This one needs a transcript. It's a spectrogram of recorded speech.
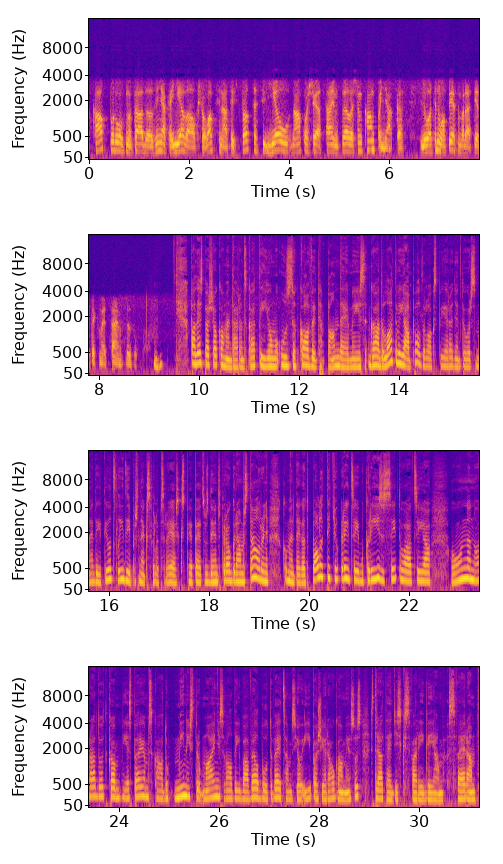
kapu roku no tādā ziņā, ka ievelk šo vakcinācijas procesu jau nākošajā saimnes vēlēšanu kampaņā, kas ļoti nopietni varētu ietekmēt saimnes rezultātus. Mm -hmm. Paldies par šo komentāru un skatījumu uz Covid pandēmijas gadu Latvijā. Politologs pie aģentūras mediju tilts līdzīpašnieks Filips Rejēskis pie pēcpusdienas programmas Tauruņa, komentējot politiķu rīcību krīzes situācijā un norādot, ka iespējams kādu ministru maiņas valdībā vēl būtu veicams, jo īpaši ieraugāmies uz strateģiski svarīgajām sfērām.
